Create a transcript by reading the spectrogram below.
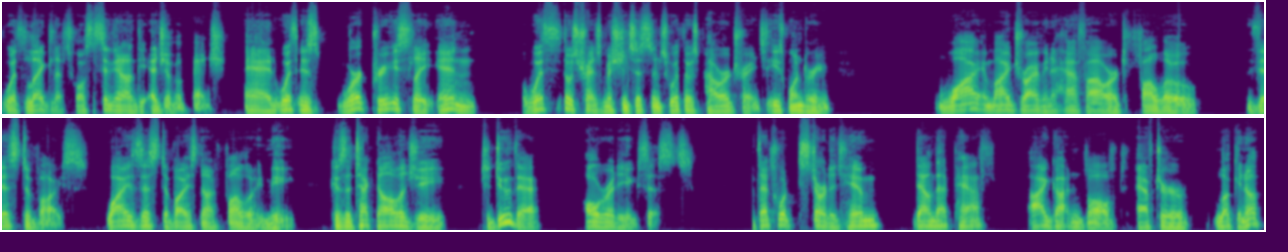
with leg lifts while sitting on the edge of a bench. And with his work previously in with those transmission systems, with those power trains, he's wondering, why am I driving a half hour to follow this device? Why is this device not following me? Because the technology to do that already exists. That's what started him down that path. I got involved after looking up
